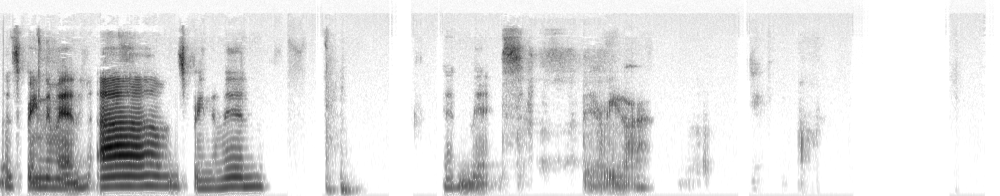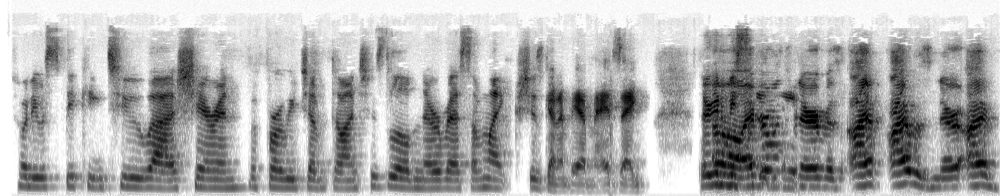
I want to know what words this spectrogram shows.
Let's bring them in. Um, let's bring them in. Admit. There we are. Tony was speaking to uh, Sharon before we jumped on. She was a little nervous. I'm like, she's gonna be amazing. They're gonna oh, be everyone's nervous. I I was ner I've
